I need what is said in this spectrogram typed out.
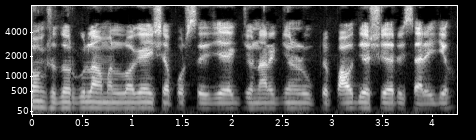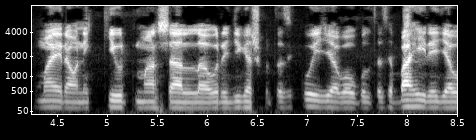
বংশধরগুলো আমার লগে এসে পড়ছে যে একজন আরেকজনের উপরে পাও দিয়ে শুয়ে রয়েছে আর এই যে হুমায়রা অনেক কিউট মাশাআল্লাহ, ওরে জিজ্ঞাসা করতেছে, কই যাব? বলতেছে, বাহিরে যাব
